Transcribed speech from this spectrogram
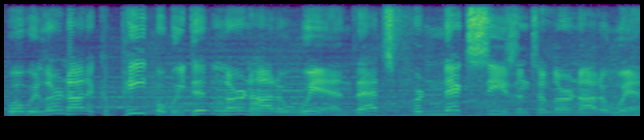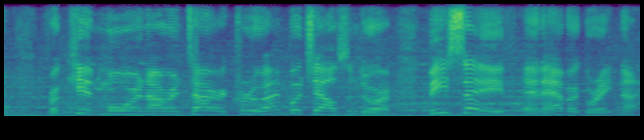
Well, we learned how to compete, but we didn't learn how to win. That's for next season to learn how to win. For Ken Moore and our entire crew, I'm Butch Alcindor. Be safe and have a great night.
